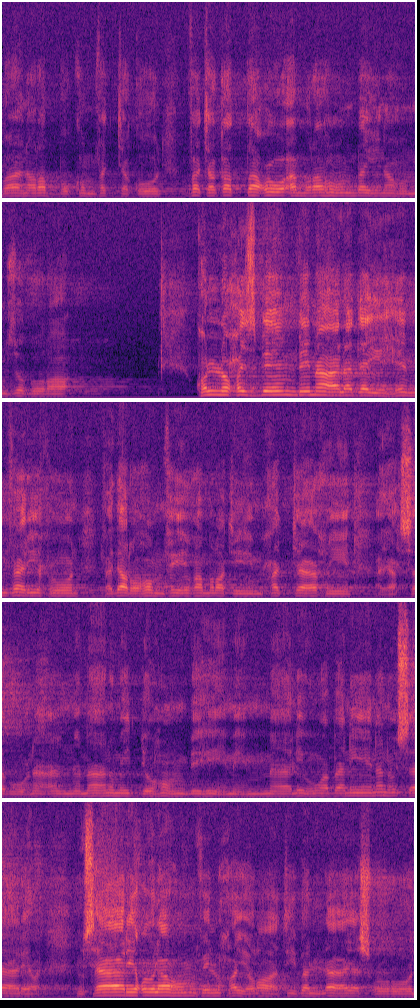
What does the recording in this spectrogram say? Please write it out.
وأنا ربكم فاتقون فتقطعوا أمرهم بينهم زبرا. كل حزب بما لديهم فرحون فذرهم في غمرتهم حتى حين أيحسبون أن ما نمدهم به من مال وبنين نسارع نسارع لهم في الخيرات بل لا يشعرون.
